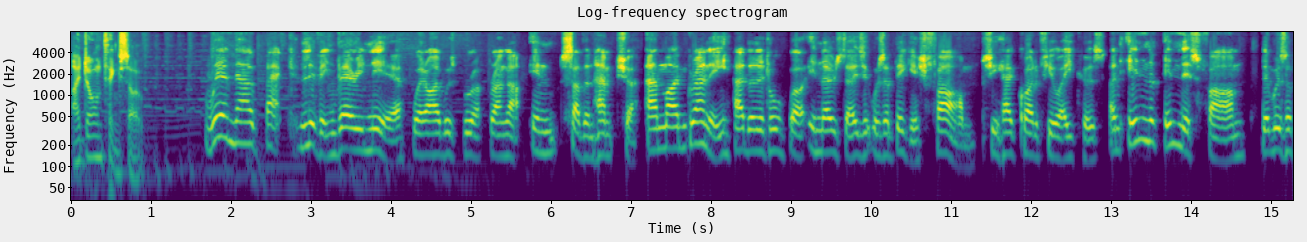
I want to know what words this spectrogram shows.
I don't think so. We're now back living very near where I was brought up in southern Hampshire. And my granny had a little, well, in those days it was a biggish farm. She had quite a few acres. And in the, in this farm, there was a,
